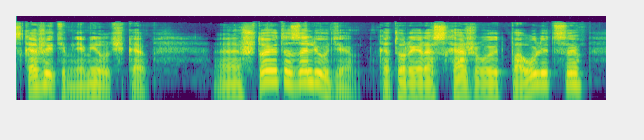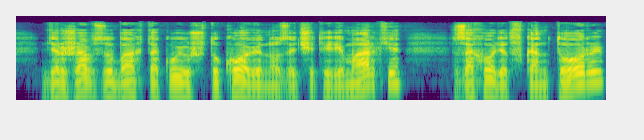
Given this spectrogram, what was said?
Скажите мне, милочка, э, что это за люди, которые расхаживают по улице, держа в зубах такую штуковину за четыре марки, заходят в конторы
